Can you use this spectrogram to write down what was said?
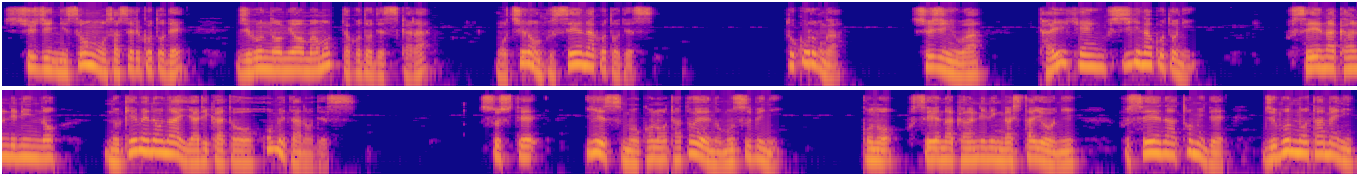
主人に損をさせることで自分の身を守ったことですから、もちろん不正なことです。ところが、主人は大変不思議なことに、不正な管理人の抜け目のないやり方を褒めたのです。そしてイエスもこの例えの結びに、この不正な管理人がしたように、不正な富で自分のために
